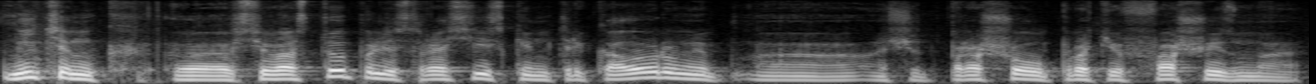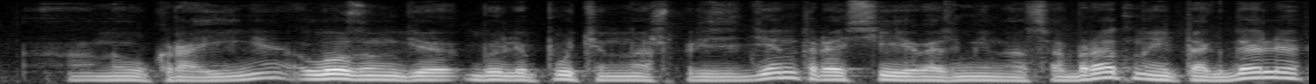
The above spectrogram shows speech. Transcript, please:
Митинг э, в Севастополе с российскими триколорами э, значит, прошел против фашизма на Украине. Лозунги были «Путин наш президент», «Россия, возьми нас обратно» и так далее.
